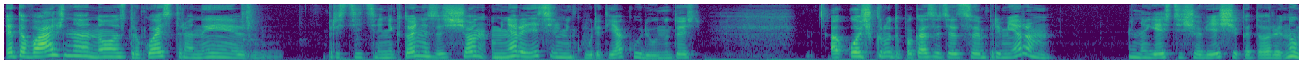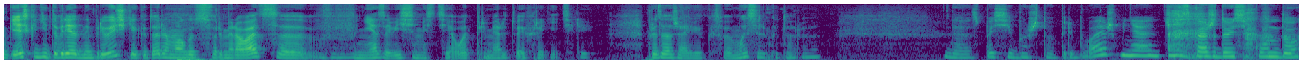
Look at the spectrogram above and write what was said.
это важно, но с другой стороны, простите, никто не защищен. У меня родители не курят, я курю. Ну, то есть а, очень круто показывать это своим примером, но есть еще вещи, которые, ну, есть какие-то вредные привычки, которые могут сформироваться вне зависимости от примера твоих родителей. Продолжай, Вика, свою мысль, которую да, спасибо, что перебиваешь меня через каждую секунду.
